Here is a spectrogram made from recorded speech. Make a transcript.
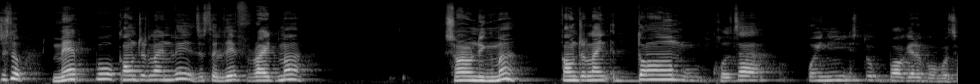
जस्तो म्यापको काउन्टर लाइनले जस्तो लेफ्ट राइटमा सराउन्डिङमा काउन्टर लाइन एकदम खोल्चा पहिनी यस्तो बगेर गएको छ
